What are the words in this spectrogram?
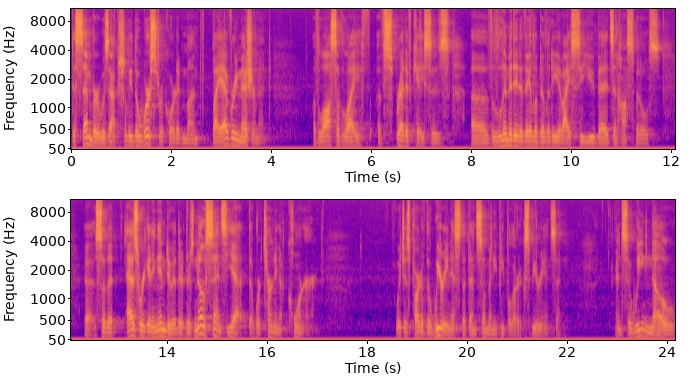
December was actually the worst recorded month by every measurement of loss of life, of spread of cases, of limited availability of ICU beds and hospitals. Uh, so that as we're getting into it, there, there's no sense yet that we're turning a corner, which is part of the weariness that then so many people are experiencing. And so we know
